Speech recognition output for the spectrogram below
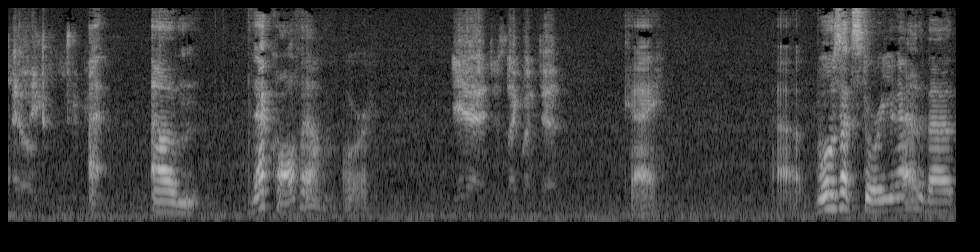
You know, Um, did that call fail or yeah, it just like went dead. okay? Uh, what was that story you had about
